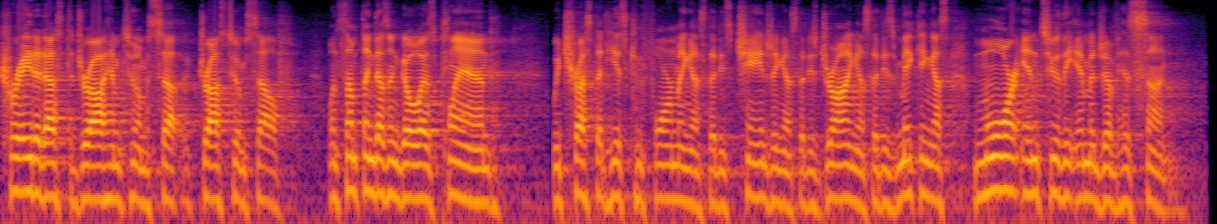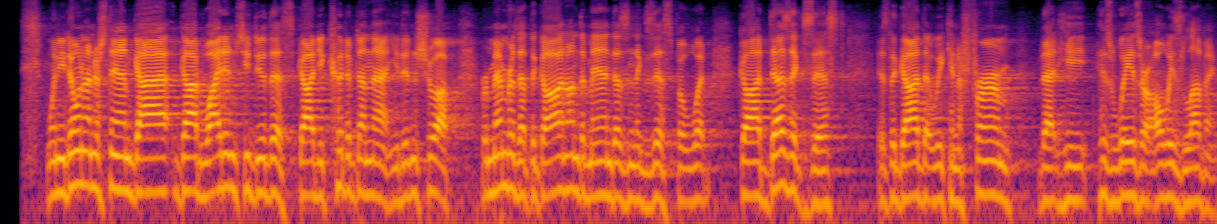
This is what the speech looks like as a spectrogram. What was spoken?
created us to draw him to himself, draw us to himself. When something doesn't go as planned, we trust that he is conforming us, that he's changing us, that he's drawing us, that he's making us more into the image of his son. When you don't understand, God, God, why didn't you do this? God, you could have done that. You didn't show up. Remember that the God on demand doesn't exist, but what God does exist is the God that we can affirm that he, his ways are always loving,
